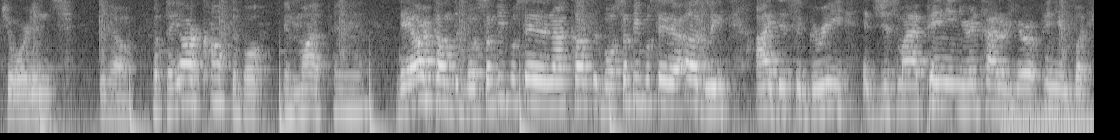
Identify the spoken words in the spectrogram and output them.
Jordans. You know, But they are comfortable, in my opinion. They are comfortable. Some people say they're not comfortable. Some people say they're ugly. I disagree. It's just my opinion. You're entitled to your opinion. But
